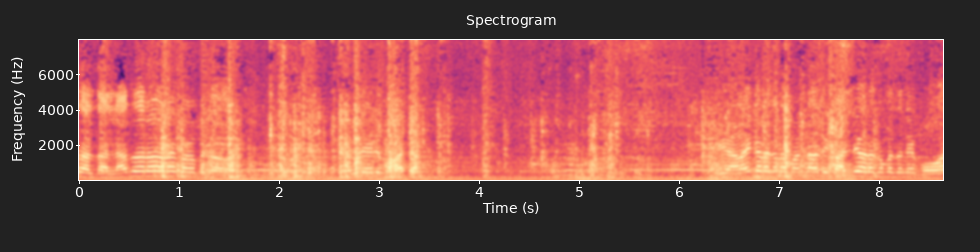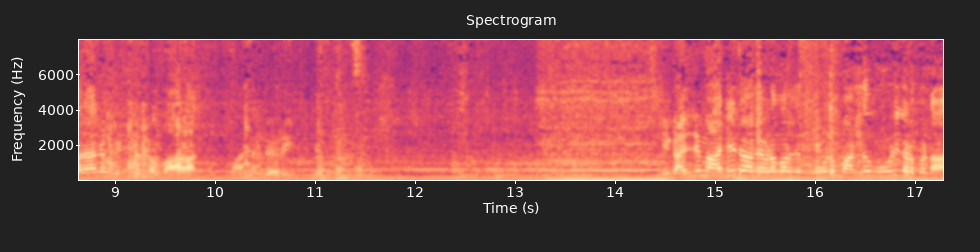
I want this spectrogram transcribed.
സ്ഥലത്ത് അല്ലാത്ത വേണേൽ കുഴപ്പമില്ല. എവിടെയും മാറ്റാം. ഈ ഇളകി കിടക്കുന്ന മണ്ണാതി കല്ല് കിടക്കുമ്പോ തന്നെ കോരാനും വിട്ടൊക്കെ പാടാൻ മണ്ണും കയറി ഈ കല്ല് മാറ്റിയിട്ട് വന്നേ ഇവിടെ കുറച്ച് കൂടും മണ്ണ് കൂടി കിടപ്പുണ്ട്. ആ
